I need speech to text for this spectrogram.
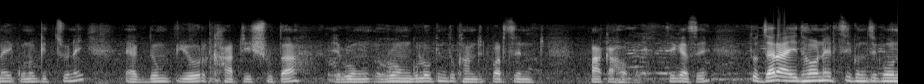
নেই, কোনো কিচ্ছু নেই, একদম পিওর খাঁটি সুতা এবং রঙগুলো কিন্তু হান্ড্রেড পারসেন্ট পাকা হবে, ঠিক আছে? তো যারা এই ধরনের চিকন চিকন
